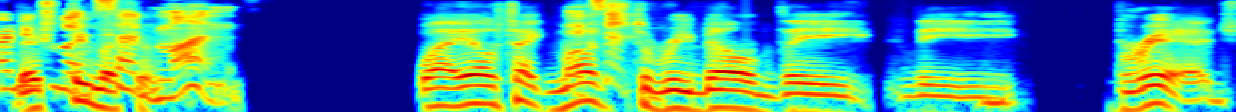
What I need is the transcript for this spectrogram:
article that said months. Well, it'll take months to rebuild the the bridge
